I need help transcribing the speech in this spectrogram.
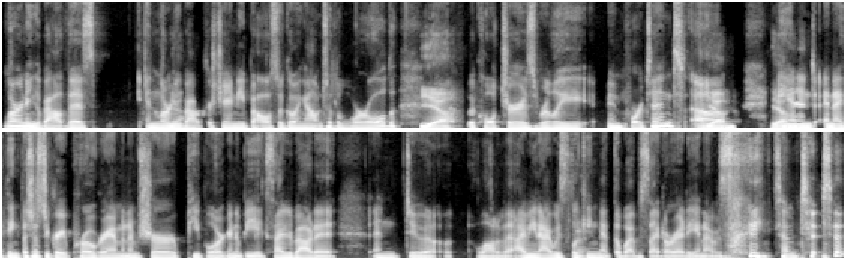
learning about this and learning yeah. about christianity but also going out into the world yeah the culture is really important um, yeah. yeah. and and i think that's just a great program and i'm sure people are going to be excited about it and do a, a lot of it. I mean, I was looking at the website already and I was like tempted to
